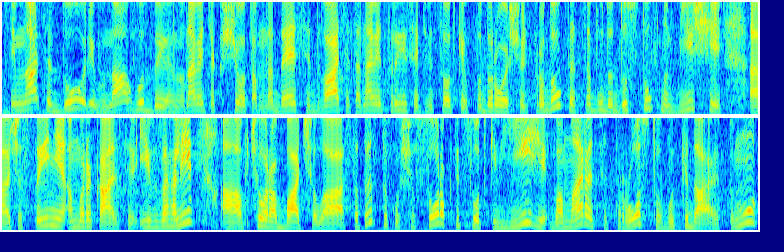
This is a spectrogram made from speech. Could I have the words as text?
17 доларів на годину. Навіть якщо там на 10, 20 та навіть 30% подорожчають продукти, це буде доступно більшій е, частині американців. І взагалі а, вчора бачила статистику, що 40% їжі в Америці просто викидають. Тому,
